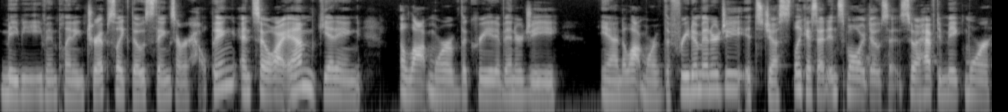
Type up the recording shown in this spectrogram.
maybe even planning trips like those things are helping and so i am getting a lot more of the creative energy and a lot more of the freedom energy it's just like i said in smaller doses so i have to make more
